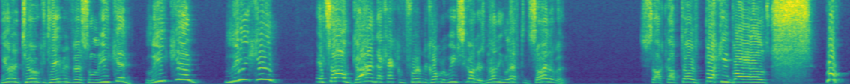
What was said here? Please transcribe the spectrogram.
Unit 2 containment vessel leaking. Leaking! Leaking! It's all gone. That got confirmed a couple of weeks ago. There's nothing left inside of it. Suck up those buckyballs. Woo!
